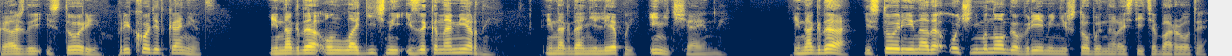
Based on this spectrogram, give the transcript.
Каждой истории приходит конец. Иногда он логичный и закономерный, иногда нелепый и нечаянный. Иногда истории надо очень много времени, чтобы нарастить обороты,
